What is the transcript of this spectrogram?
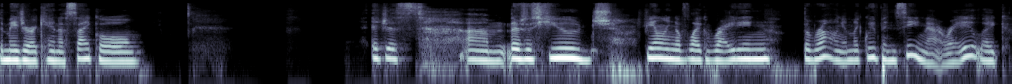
the major arcana cycle. It just, um, there's this huge feeling of like righting the wrong. And like we've been seeing that, right? Like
